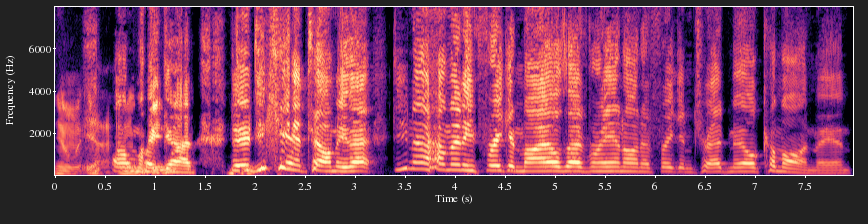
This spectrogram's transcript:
You know, yeah. Oh I mean, my god, dude, you can't tell me that. Do you know how many freaking miles I've ran on a freaking treadmill? Come on, man.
